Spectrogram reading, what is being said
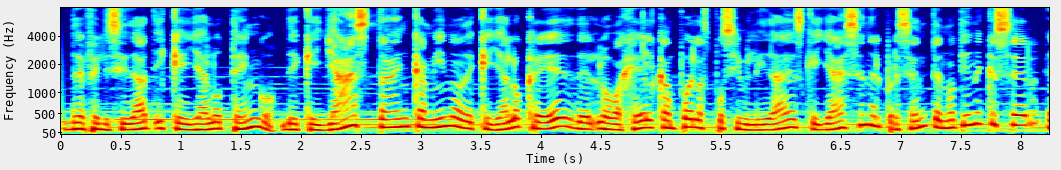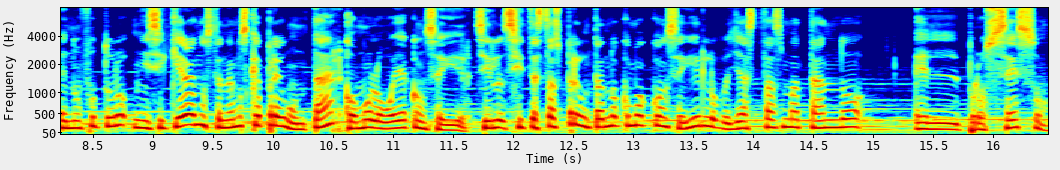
de felicidad y que ya lo tengo, de que ya está en camino, de que ya lo creé, de, lo bajé del campo de las posibilidades, que ya es en el presente, no tiene que ser en un futuro, ni siquiera nos tenemos que preguntar cómo lo voy a conseguir. Si, si te estás preguntando cómo conseguirlo, pues ya estás matando el proceso,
